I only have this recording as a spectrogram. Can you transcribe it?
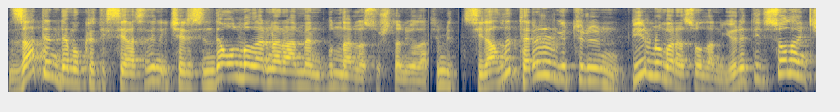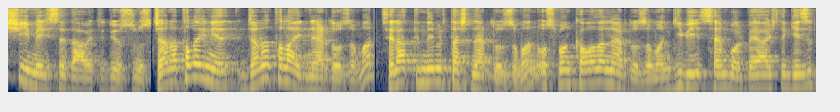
zaten demokratik siyasetin içerisinde olmalarına rağmen bunlarla suçlanıyorlar. Şimdi silahlı terör örgütünün bir numarası olan, yöneticisi olan kişiyi meclise davet ediyorsunuz. Can Atalay, ne- Can Atalay nerede o zaman? Selahattin Demirtaş nerede o zaman? Osman Kavala nerede o zaman? Gibi sembol veya işte gezi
